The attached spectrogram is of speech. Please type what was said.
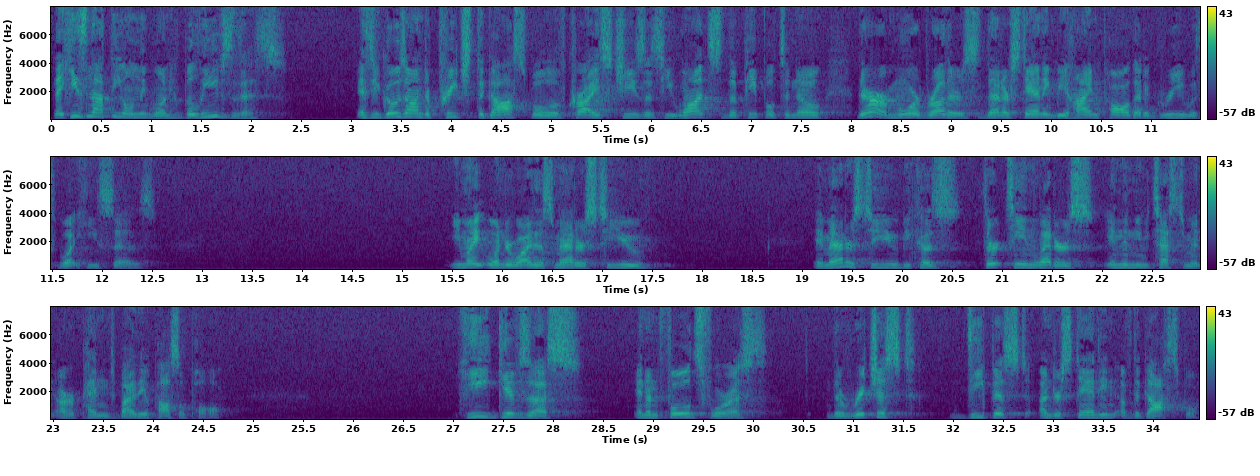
that he's not the only one who believes this. As he goes on to preach the gospel of Christ Jesus, he wants the people to know there are more brothers that are standing behind Paul that agree with what he says. You might wonder why this matters to you. It matters to you because 13 letters in the New Testament are penned by the Apostle Paul. He gives us and unfolds for us the richest, deepest understanding of the gospel.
